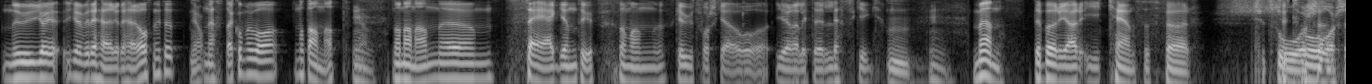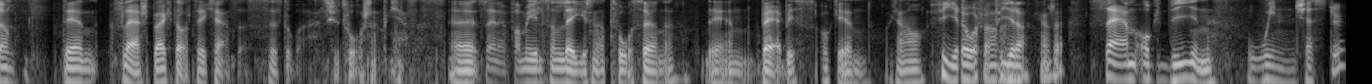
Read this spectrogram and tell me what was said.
nu gör, gör vi det här i det här avsnittet. Ja. Nästa kommer vara något annat. Mm. Någon annan um, sägen typ som man ska utforska och göra lite läskig. Mm. Mm. Men det börjar i Kansas för 22 22, år sedan. år sedan. Det är en flashback då till Kansas. Det står bara 22 år sedan Kansas. Eh, så är det en familj som lägger sina två söner. Det är en bebis och en, vad kan han ha? Fyra år tror jag. Fyra kanske. Sam och Dean. Winchester?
